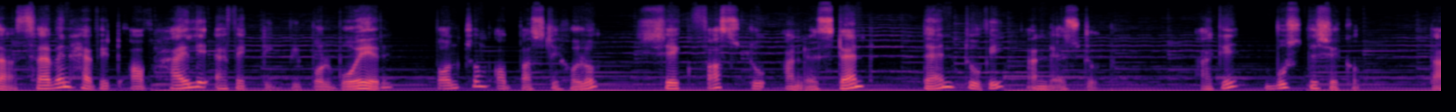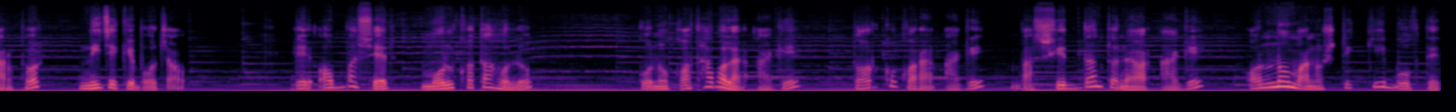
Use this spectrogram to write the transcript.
The seven habit of highly effective people বইয়ের পঞ্চম অভ্যাসটি হল seek first to understand, then to be understood. আগে বুঝতে শেখো, তারপর নিজেকে বোঝাও। এই অভ্যাসের মূল কথা হল, কোনো কথা বলার আগে তর্ক করার আগে বা সিদ্ধান্ত নেওয়ার আগে অন্য মানুষটি কি বলতে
